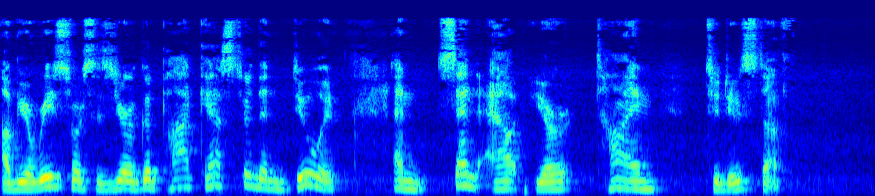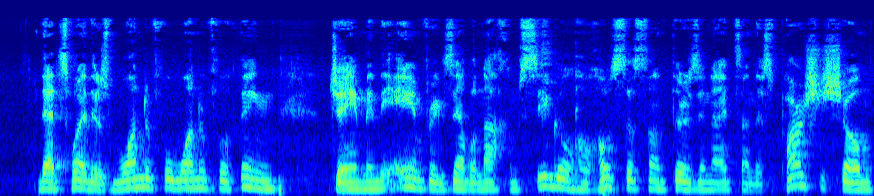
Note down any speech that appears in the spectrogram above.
of your resources. You're a good podcaster, then do it and send out your time to do stuff. That's why there's wonderful, wonderful thing JM in the AM, for example, Nachum Segal, who hosts us on Thursday nights on this Parsha show,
